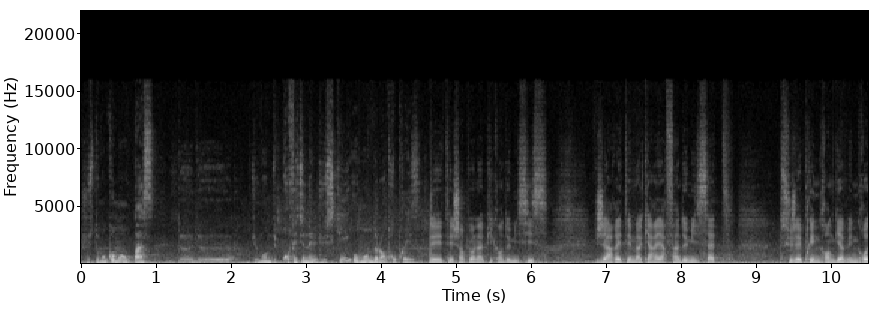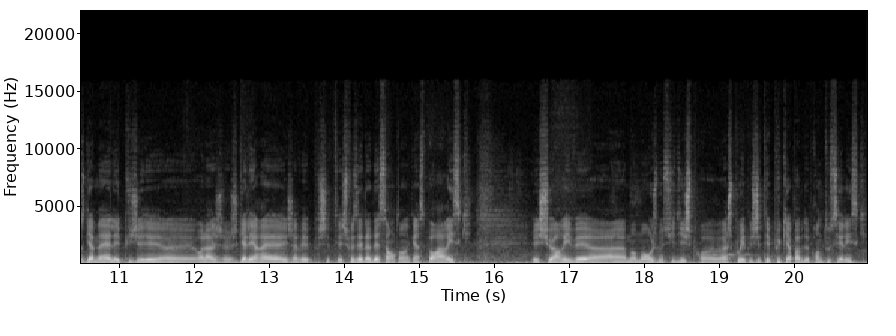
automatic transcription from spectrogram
Justement, comment on passe de, du monde du professionnel du ski au monde de l'entreprise? J'ai été champion olympique en 2006. J'ai arrêté ma carrière fin 2007 parce que j'avais pris une, grande une grosse gamelle et puis j'ai, euh, voilà, je, galérais et j'avais, je faisais de la descente, donc un sport à risque. Et je suis arrivé à un moment où je me suis dit, je, je pouvais, j'étais plus capable de prendre tous ces risques.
